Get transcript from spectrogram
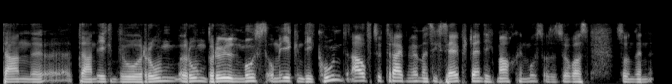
dann, äh, dann irgendwo rum, rumbrüllen muss, um irgendwie Kunden aufzutreiben, wenn man sich selbstständig machen muss oder sowas, sondern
